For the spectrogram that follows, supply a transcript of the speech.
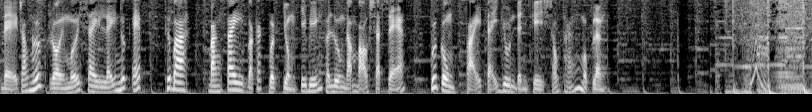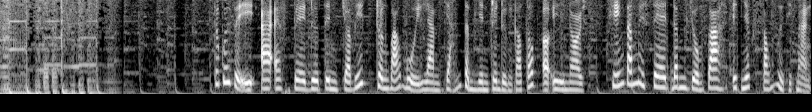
để ráo nước rồi mới xay lấy nước ép. Thứ ba, bàn tay và các vật dụng chế biến phải luôn đảm bảo sạch sẽ. Cuối cùng, phải tẩy giun định kỳ 6 tháng một lần. Thưa quý vị, AFP đưa tin cho biết trận bão bụi làm giảm tầm nhìn trên đường cao tốc ở Illinois, khiến 80 xe đâm dồn toa, ít nhất 6 người thiệt mạng.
